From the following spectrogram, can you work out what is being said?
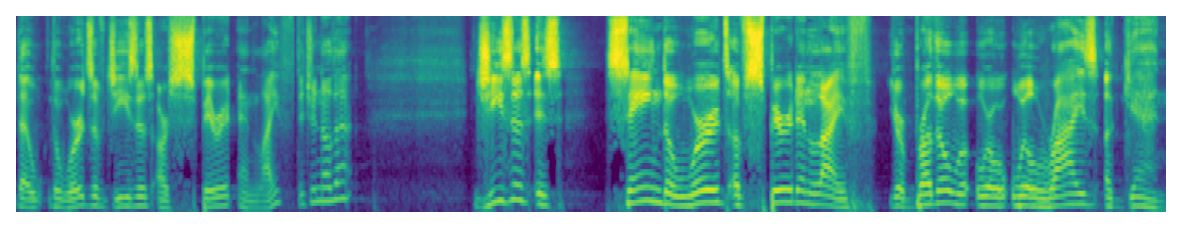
the, the words of Jesus are spirit and life? Did you know that? Jesus is saying the words of spirit and life. Your brother will, will, rise again.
